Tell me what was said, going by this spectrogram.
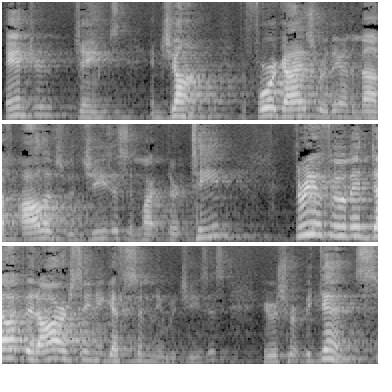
Andrew, James, and John. The four guys who are there on the Mount of Olives with Jesus in Mark 13, three of whom end up in our scene in Gethsemane with Jesus. Here's where it begins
